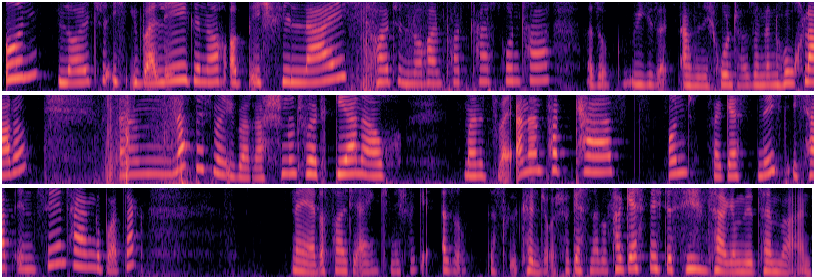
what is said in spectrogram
Und Leute, ich überlege noch, ob ich vielleicht heute noch einen Podcast runter, also wie gesagt, also nicht runter, sondern hochlade. Ähm, lasst euch mal überraschen und hört gerne auch meine zwei anderen Podcasts. Und vergesst nicht, ich habe in zehn Tagen Geburtstag. Naja, das sollt ihr eigentlich nicht vergessen. Also, das könnt ihr euch vergessen, aber vergesst nicht, dass jeden Tag im Dezember eine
